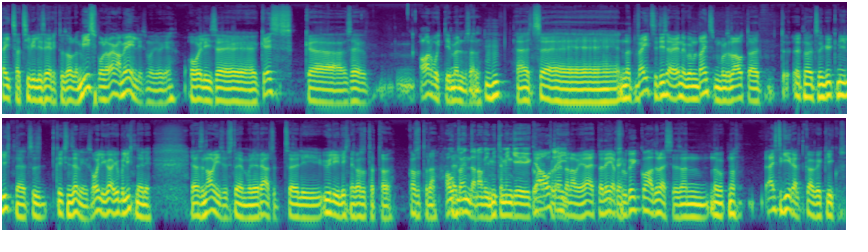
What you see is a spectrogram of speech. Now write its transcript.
täitsa tsiviliseeritud olla, mis mulle väga meeldis muidugi, oli see kesk, see arvutimöll seal mm, -hmm. et see, nad väitsid ise enne kui nad andsid mulle selle auto, et, et noh, et see on kõik nii lihtne, et see kõik siin selgeks, oli ka, jube lihtne oli. ja see navisüsteem oli reaalselt, see oli ülilihtne kasutatav kasutada. auto et, enda navi, mitte mingi. jaa, auto enda navi jah, et ta leiab okay. sul kõik kohad üles ja see on nagu noh, hästi kiirelt ka kõik liikus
